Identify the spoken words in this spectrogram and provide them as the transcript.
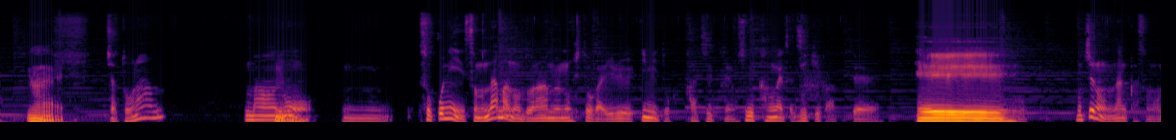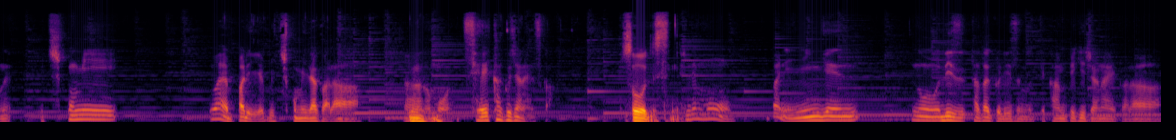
はい。じゃあドラマーの、うんそこにその生のドラムの人がいる意味とか価値っていうのをすごい考えた時期があってへえ。もちろんなんかそのね打ち込みはやっぱり打ち込みだからあのうんもう正確じゃないですか。そうですね。でもやっぱり人間のリズ叩くリズムって完璧じゃないからや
